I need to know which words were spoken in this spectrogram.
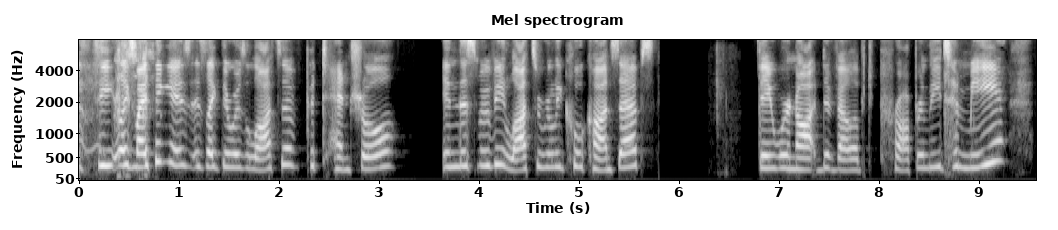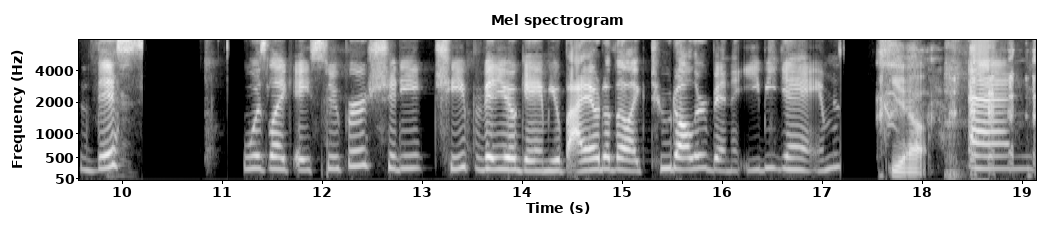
See, like my thing is, is like there was lots of potential in this movie, lots of really cool concepts. They were not developed properly. To me, this was like a super shitty, cheap video game you buy out of the like two dollar bin at EB Games, yeah. and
